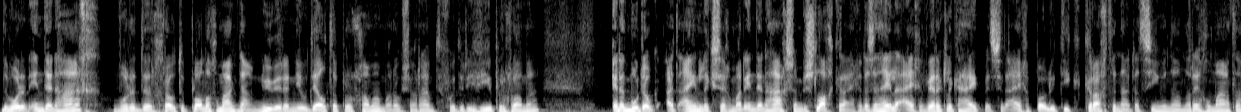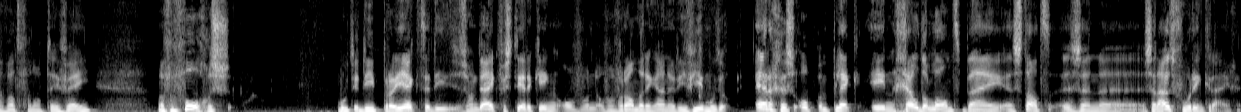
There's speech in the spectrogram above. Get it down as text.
er worden in Den Haag worden er grote plannen gemaakt. Nou, nu weer een nieuw Delta-programma, maar ook zo'n ruimte voor de rivierprogramma. En dat moet ook uiteindelijk zeg maar, in Den Haag zijn beslag krijgen. Dat is een hele eigen werkelijkheid met zijn eigen politieke krachten. Nou, dat zien we dan regelmatig wat van op tv. Maar vervolgens moeten die projecten, die, zo'n dijkversterking of een, of een verandering aan een rivier... moeten ergens op een plek in Gelderland bij een stad zijn, uh, zijn uitvoering krijgen.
